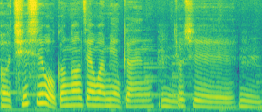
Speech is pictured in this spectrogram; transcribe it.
呃，其实我刚刚在外面跟就是嗯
